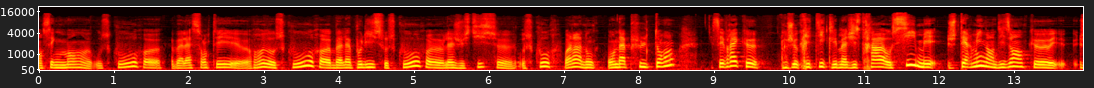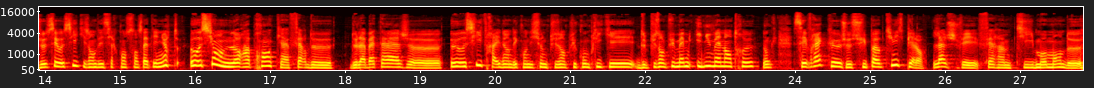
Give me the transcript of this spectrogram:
enseignement euh, au secours, euh, bah, la santé euh, au secours, bah, la police au secours, la justice au secours. Voilà, donc on n'a plus le temps. C'est vrai que je critique les magistrats aussi, mais je termine en disant que je sais aussi qu'ils ont des circonstances atténuantes. Eux aussi, on ne leur apprend qu'à faire de de l'abattage. Euh, eux aussi, ils travaillent dans des conditions de plus en plus compliquées, de plus en plus même inhumaines entre eux. Donc, c'est vrai que je suis pas optimiste. Puis alors, là, je vais faire un petit moment de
